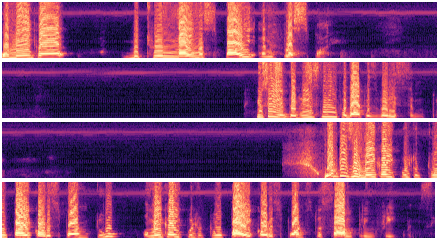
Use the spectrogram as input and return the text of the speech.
omega between minus pi and plus pi. You see the reasoning for that is very simple. What does omega equal to 2 pi correspond to? Omega equal to 2 pi corresponds to sampling frequency.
